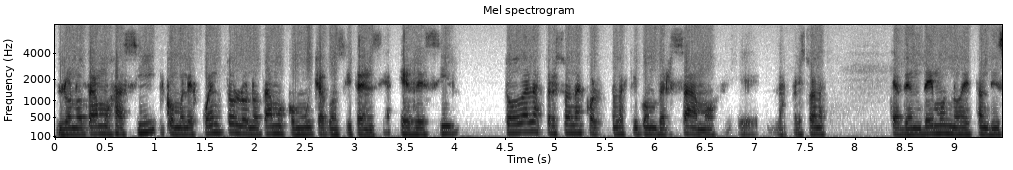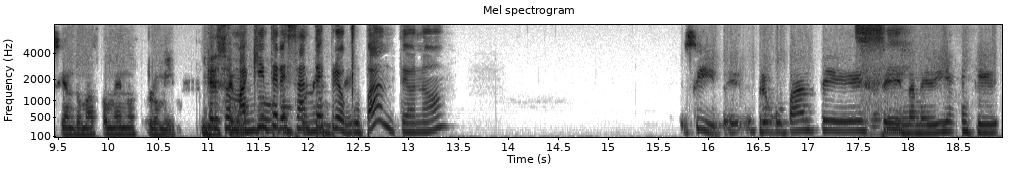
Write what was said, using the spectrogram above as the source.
Lo notamos así, como les cuento, lo notamos con mucha consistencia. Es decir, todas las personas con las que conversamos, eh, las personas que atendemos nos están diciendo más o menos lo mismo. Pero eso más que interesante es preocupante, ¿o no? Sí, eh, preocupante es en la medida en que el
